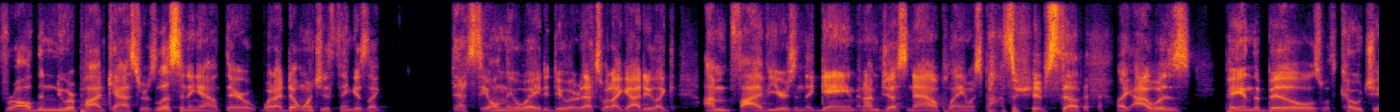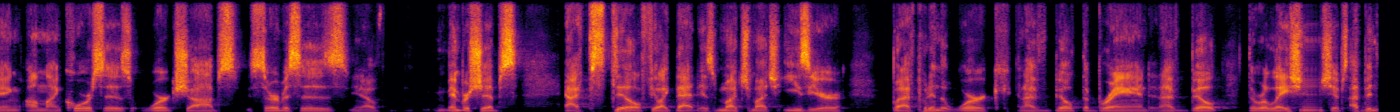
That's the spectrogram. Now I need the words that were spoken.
for all the newer podcasters listening out there what i don't want you to think is like that's the only way to do it or that's what i got to do. Like i'm five years in the game and i'm just now playing with sponsorship stuff. Like i was paying the bills with coaching online courses workshops services you know memberships. I still feel like that is much much easier but I've put in the work and I've built the brand and I've built the relationships. I've been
